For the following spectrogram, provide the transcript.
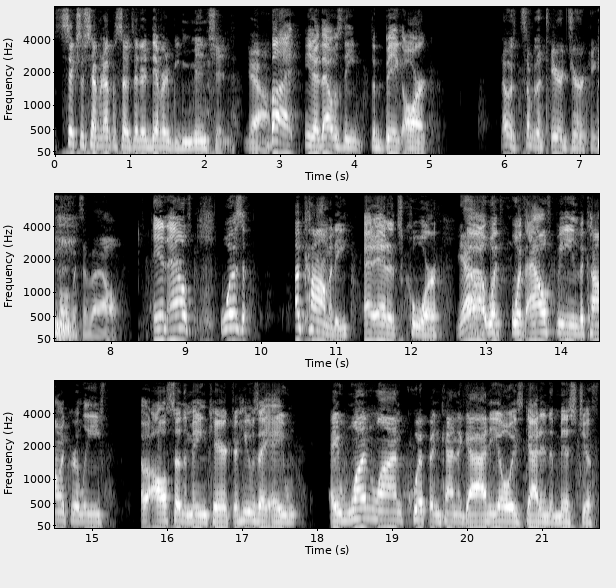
six or seven episodes that would never be mentioned. yeah. But you know that was the the big arc. That was some of the tear jerking moments of Alf. And Alf was a comedy at, at its core. Yeah. Uh, with with Alf being the comic relief, uh, also the main character. He was a, a a one line quipping kind of guy, and he always got into mischief.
